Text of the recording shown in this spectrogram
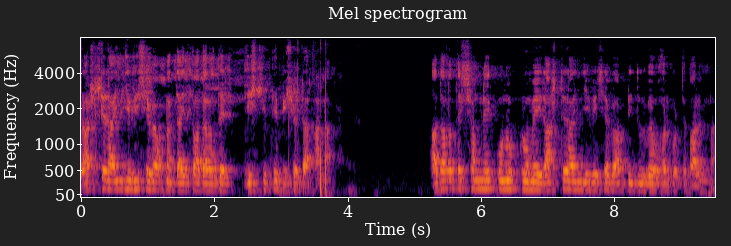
রাষ্ট্রের আইনজীবী হিসেবে আপনার দায়িত্ব আদালতের দৃষ্টিতে বিষয়টা আনা আদালতের সামনে কোনো ক্রমেই রাষ্ট্রের আইনজীবী হিসেবে আপনি দুর্ব্যবহার করতে পারেন না।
